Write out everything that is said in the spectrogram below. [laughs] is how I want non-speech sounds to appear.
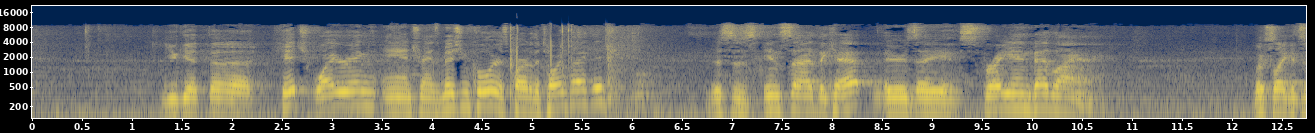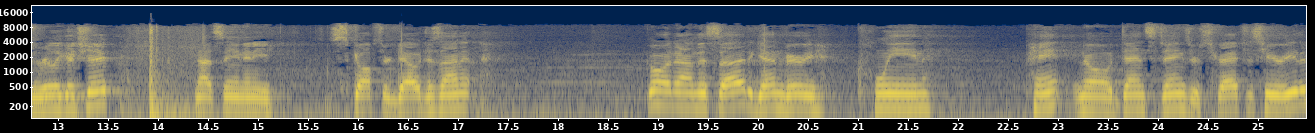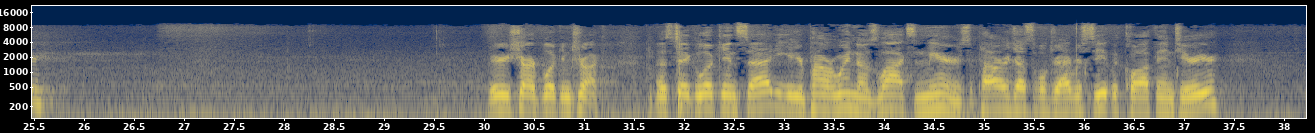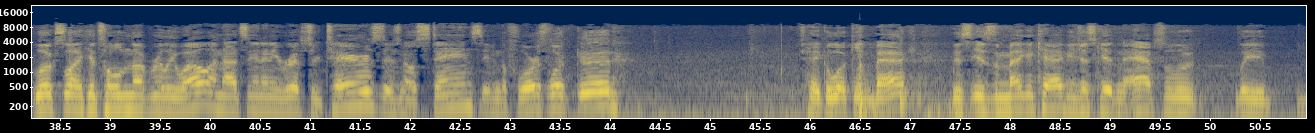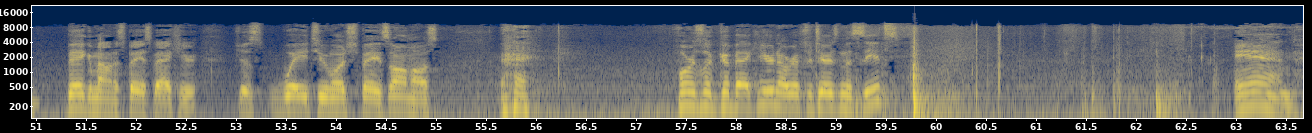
You get the hitch, wiring, and transmission cooler as part of the towing package. This is inside the cap. There's a spray-in bed liner. Looks like it's in really good shape. Not seeing any scuffs or gouges on it. Going down this side, again, very clean paint. No dents, dings, or scratches here either. Very sharp looking truck. Let's take a look inside. You get your power windows, locks, and mirrors. A power adjustable driver's seat with cloth interior. Looks like it's holding up really well. I'm not seeing any rips or tears. There's no stains. Even the floors look good. Take a look in back. This is the Mega Cab. You just get an absolutely big amount of space back here. Just way too much space, almost. [laughs] Floors look good back here. No rips or tears in the seats. And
